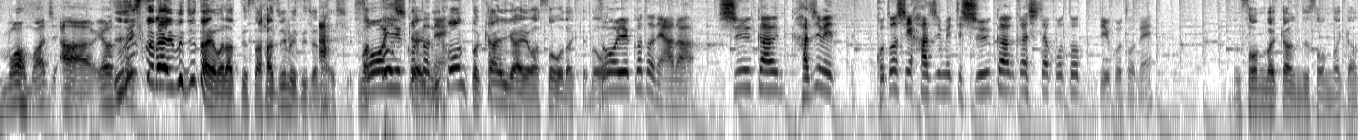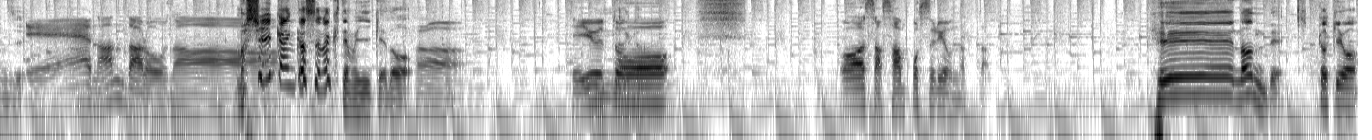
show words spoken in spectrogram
まあマジあインスタライブ自体はだってさ初めてじゃないし。あそういうことね。日本と海外はそうだけど。そういうことね。あの習慣初め今年初めて習慣化したことっていうことね。そんな感じそんな感じ。えー、なんだろうな。まあ習慣化してなくてもいいけど。うん。っていうと朝散歩するようになった。へえなんで？きっかけは？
